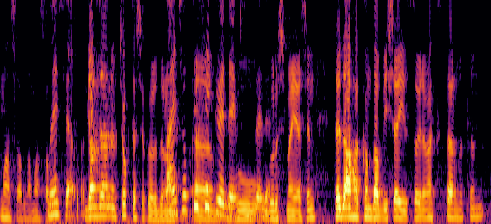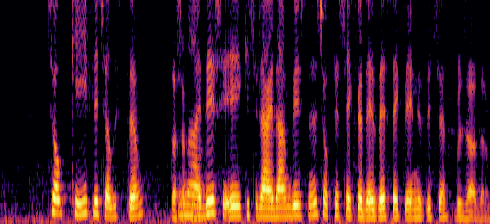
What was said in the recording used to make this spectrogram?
Maşallah maşallah. Maşallah. Gamze Hanım çok teşekkür ederim. Ben çok teşekkür Ee, ederim bu sizlere. görüşme için. TEDA hakkında bir şey söylemek ister misin? Çok keyifle çalıştım. Teşekkürler. Nadir e, kişilerden birisiniz. Çok teşekkür ederiz destekleriniz için. بجا ادرم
